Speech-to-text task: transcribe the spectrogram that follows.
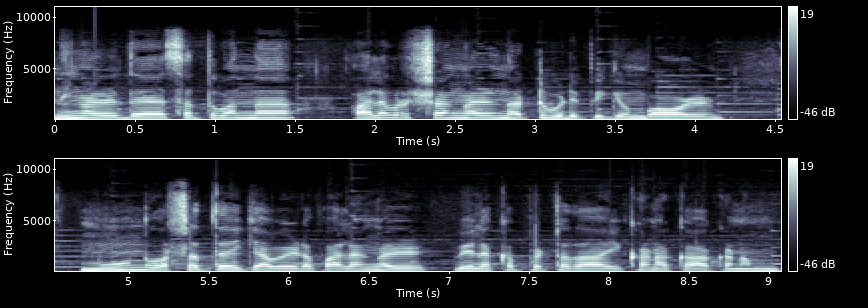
നിങ്ങൾ ദേശത്ത് വന്ന് ഫലവൃക്ഷങ്ങൾ നട്ടുപിടിപ്പിക്കുമ്പോൾ മൂന്ന് വർഷത്തേക്ക് അവയുടെ ഫലങ്ങൾ വിലക്കപ്പെട്ടതായി കണക്കാക്കണം.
